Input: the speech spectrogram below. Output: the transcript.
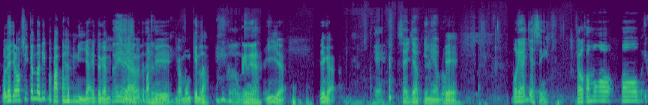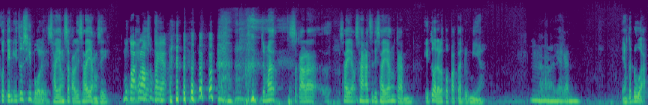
boleh jawab sih kan tadi pepatah dunia itu kan. Ah, iya, ya iya, itu pasti nggak mungkin lah. Oh, mungkin ya. Iya. Iya enggak? Oke, saya jawab gini ya bro. Oke. Boleh aja sih. Kalau kamu mau, mau ikutin itu sih boleh. Sayang sekali sayang sih. Muka Cuma aku itu- langsung kayak Cuma skala sayang sangat disayangkan itu adalah pepatah dunia, hmm. ya kan? Yang kedua,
